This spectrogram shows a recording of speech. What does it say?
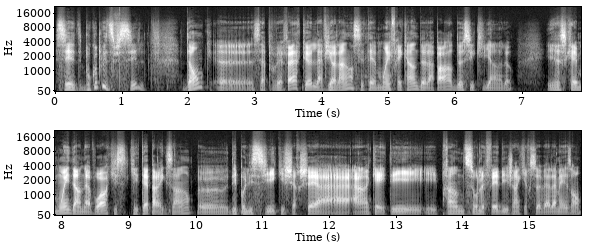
C'est beaucoup plus difficile. Donc, euh, ça pouvait faire que la violence était moins fréquente de la part de ces clients-là. Il risquerait moins d'en avoir qui, étaient, par exemple, euh, des policiers qui cherchaient à, enquêter et, prendre sur le fait des gens qui recevaient à la maison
